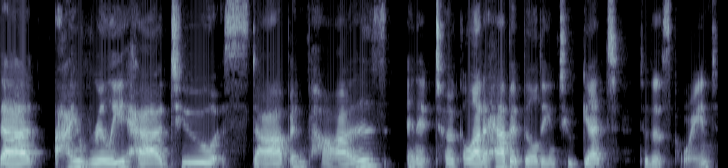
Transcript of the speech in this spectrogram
that I really had to stop and pause, and it took a lot of habit building to get to this point.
